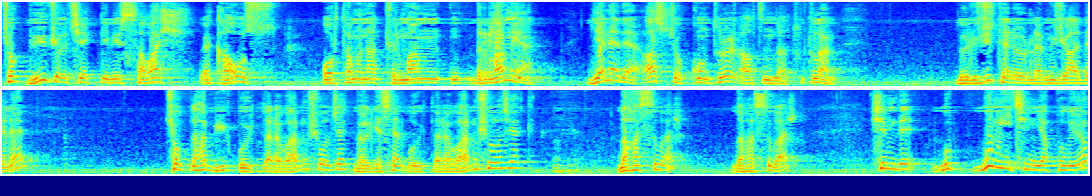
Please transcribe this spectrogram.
çok büyük ölçekli bir savaş ve kaos ortamına tırmandırılamayan gene de az çok kontrol altında tutulan bölücü terörle mücadele çok daha büyük boyutlara varmış olacak, bölgesel boyutlara varmış olacak. Dahası var, dahası var. Şimdi bu, bu niçin yapılıyor?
